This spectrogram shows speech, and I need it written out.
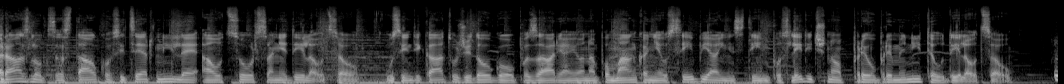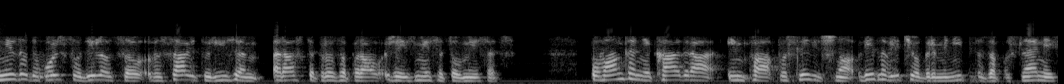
Razlog za stavko sicer ni le outsourcanje delavcev. V sindikatu že dolgo opozarjajo na pomankanje osebja in s tem posledično preobremenitev delavcev. Nezadovoljstvo delavcev v Savi turizem raste pravzaprav že iz meseca v mesec. Pomankanje kadra in pa posledično vedno večje obremenitve zaposlenih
